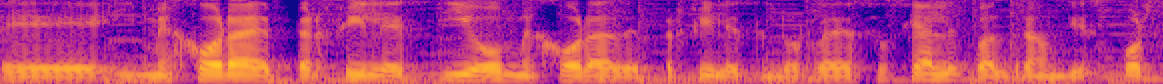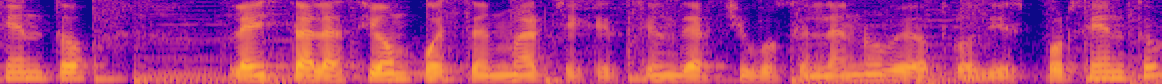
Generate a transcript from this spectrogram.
eh, y mejora de perfiles y o mejora de perfiles en las redes sociales valdrá un 10%. La instalación, puesta en marcha y gestión de archivos en la nube otro 10%.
